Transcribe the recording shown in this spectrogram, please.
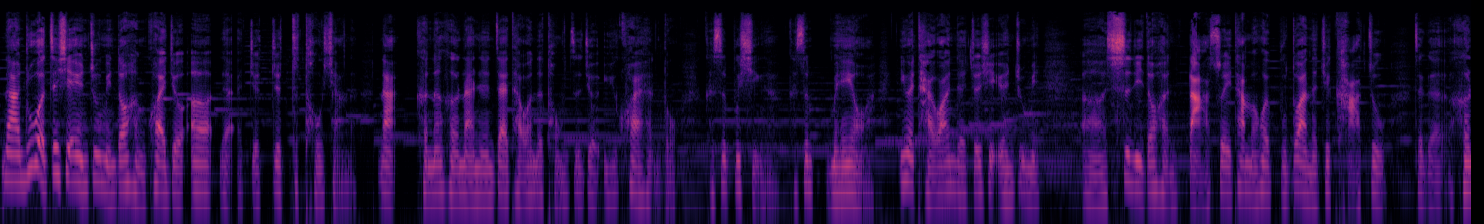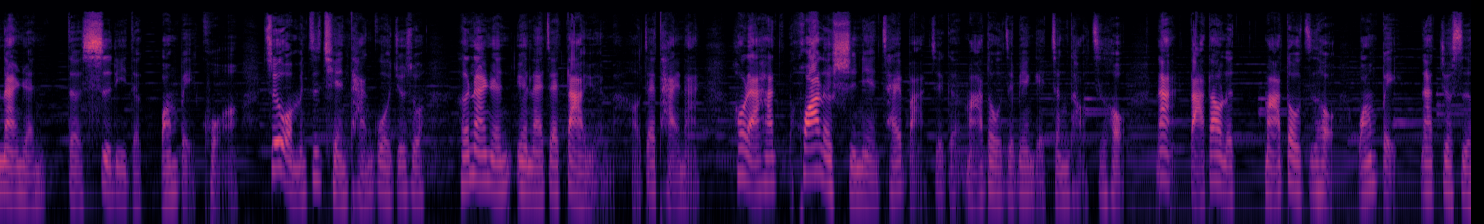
那如果这些原住民都很快就呃就就就投降了，那可能荷兰人在台湾的统治就愉快很多。可是不行啊，可是没有啊，因为台湾的这些原住民呃势力都很大，所以他们会不断的去卡住这个荷兰人的势力的往北扩啊。所以我们之前谈过，就是说荷兰人原来在大员嘛，好在台南，后来他花了十年才把这个麻豆这边给征讨之后，那打到了麻豆之后往北。那就是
